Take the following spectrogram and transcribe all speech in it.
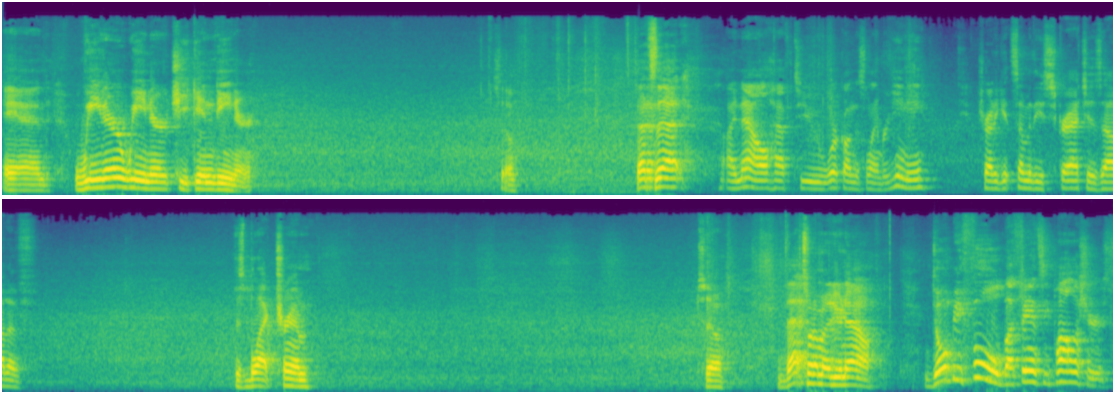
and Wiener Wiener Chicken Diener. So that's that. I now have to work on this Lamborghini, try to get some of these scratches out of this black trim. So that's what I'm going to do now. Don't be fooled by fancy polishers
